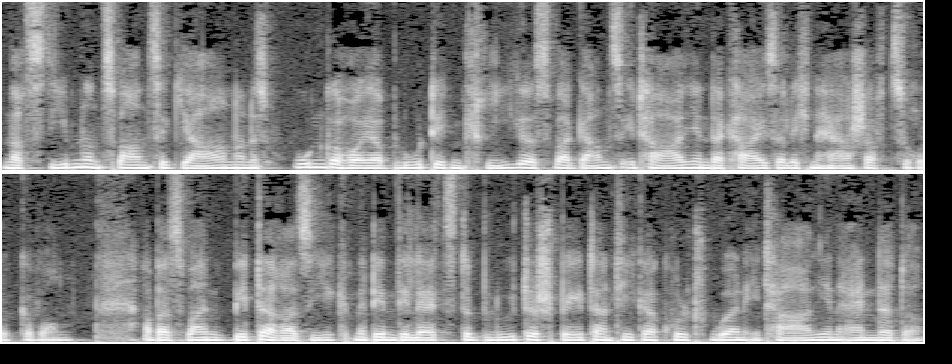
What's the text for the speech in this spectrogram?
Nach 27 Jahren eines ungeheuer blutigen Krieges war ganz Italien der kaiserlichen Herrschaft zurückgewonnen. Aber es war ein bitterer Sieg, mit dem die letzte Blüte spätantiker Kultur in Italien endete.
